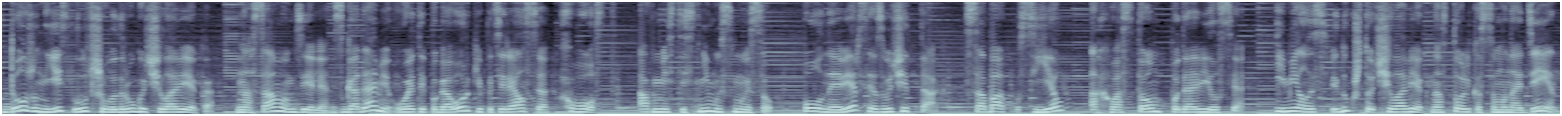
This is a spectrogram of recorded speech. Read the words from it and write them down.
должен есть лучшего друга человека? На самом деле, с годами у этой поговорки потерялся хвост, а вместе с ним и смысл. Полная версия звучит так. Собаку съел, а хвостом подавился. Имелось в виду, что человек настолько самонадеян,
